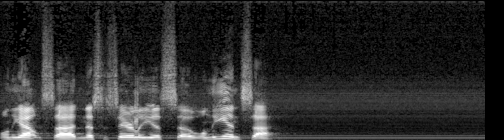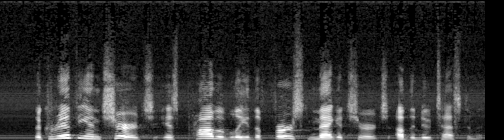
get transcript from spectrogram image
on the outside necessarily is so on the inside. The Corinthian church is probably the first megachurch of the New Testament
